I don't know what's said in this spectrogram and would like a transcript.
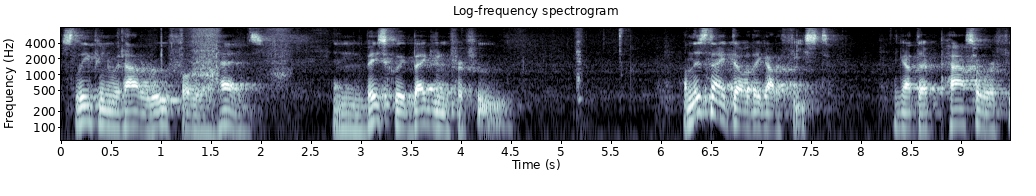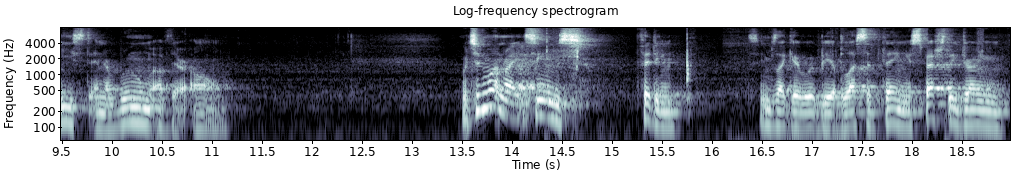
sleeping without a roof over their heads, and basically begging for food. On this night, though, they got a feast. They got their Passover feast in a room of their own. Which, in one right, seems fitting. Seems like it would be a blessed thing, especially during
